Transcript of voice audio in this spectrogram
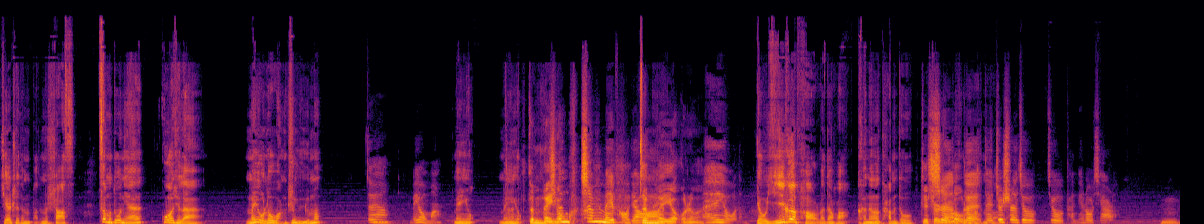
劫持他们，把他们杀死，这么多年过去了，没有漏网之鱼吗？对啊，没有吗？没有，没有。真没有真，真没跑掉啊，真没有是吗？哎呦我的妈！有一个跑了的话，可能他们都这事儿就漏了。对对，这事儿就就肯定露馅儿了。嗯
